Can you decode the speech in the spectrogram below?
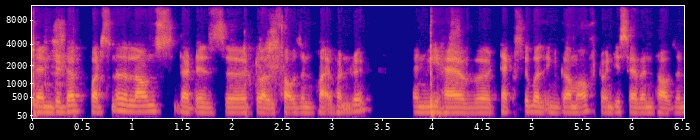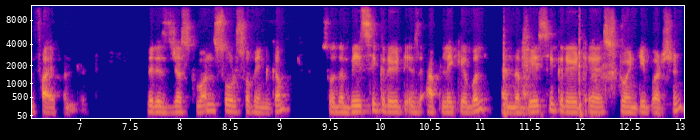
Then deduct personal allowance, that is uh, 12,500. And we have taxable income of 27,500. There is just one source of income. So the basic rate is applicable and the basic rate is 20%.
